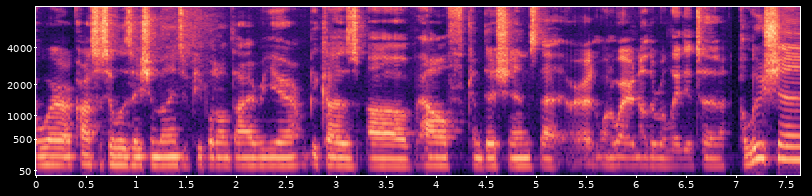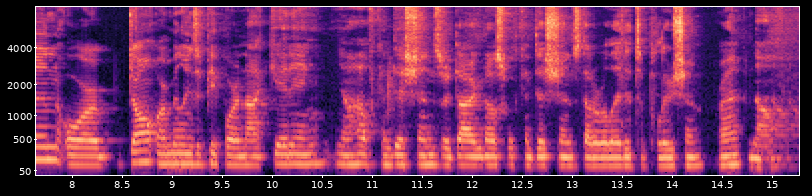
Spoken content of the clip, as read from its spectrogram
where across the civilization millions of people don't die every year because of health conditions that are in one way or another related to pollution or don't or millions of people are not getting you know health conditions or diagnosed with conditions that are related to pollution right? No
